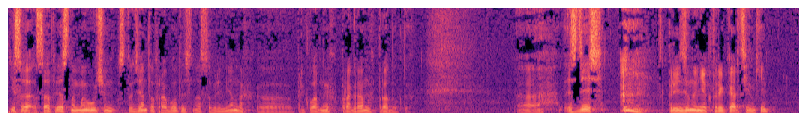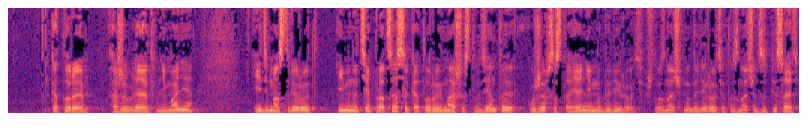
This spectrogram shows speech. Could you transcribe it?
И, соответственно, мы учим студентов работать на современных э, прикладных программных продуктах. Э, здесь приведены некоторые картинки, которые оживляют внимание и демонстрируют именно те процессы, которые наши студенты уже в состоянии моделировать. Что значит моделировать? Это значит записать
